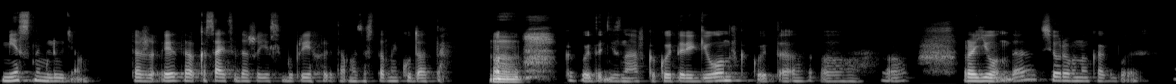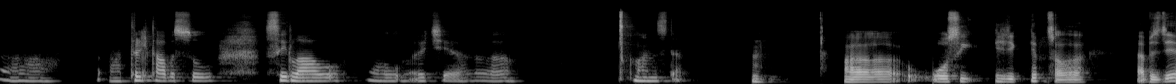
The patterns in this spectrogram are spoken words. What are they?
местным людям. Даже это касается даже если бы приехали там из Астаны куда-то. Mm. какой-то, не знаю, в какой-то регион, в какой-то э, э, район, да, все равно как бы тіл табысу сыйлау ол өте маңызды осы кезекте мысалы бізде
